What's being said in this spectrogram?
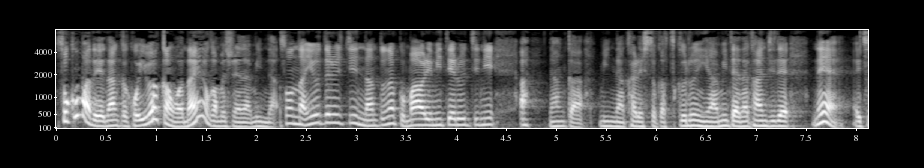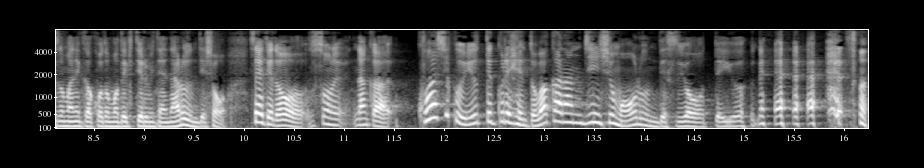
そこまでなんかこう違和感はないのかもしれない、みんな。そんなん言うてるうちになんとなく周り見てるうちに、あ、なんかみんな彼氏とか作るんや、みたいな感じで、ね、いつの間にか子供できてるみたいになるんでしょう。そやけど、その、なんか、詳しく言ってくれへんとわからん人種もおるんですよっていうね。そう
